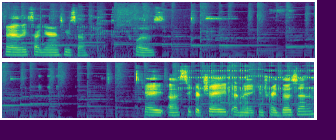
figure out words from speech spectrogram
Okay, at least that guarantees a close. Okay, uh, Secret Shade, I know you can trade those in.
